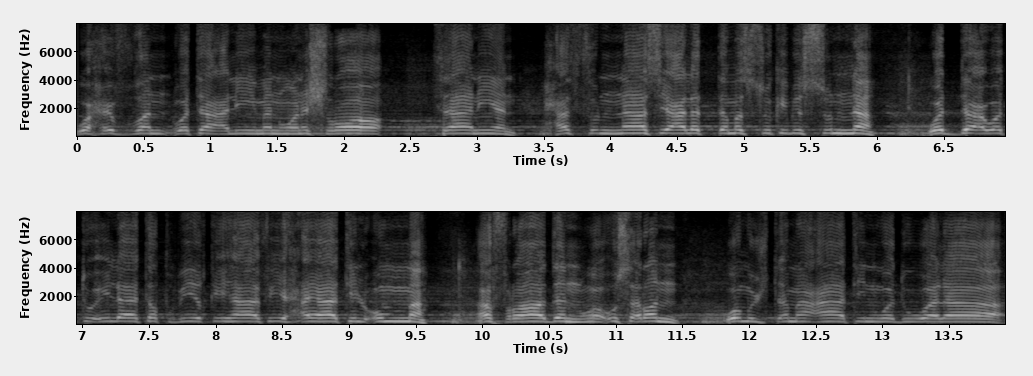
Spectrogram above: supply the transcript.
وحفظا وتعليما ونشرا. ثانيا حث الناس على التمسك بالسنة والدعوة إلى تطبيقها في حياة الأمة أفرادا وأسرا ومجتمعات ودولا.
